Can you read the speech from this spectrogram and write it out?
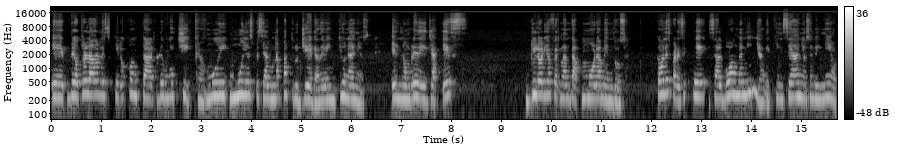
Eh, de otro lado, les quiero contar de una chica muy, muy especial, una patrullera de 21 años. El nombre de ella es Gloria Fernanda Mora Mendoza. ¿Cómo les parece que salvó a una niña de 15 años en el mío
